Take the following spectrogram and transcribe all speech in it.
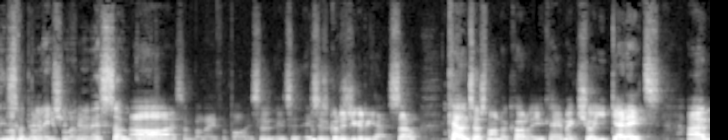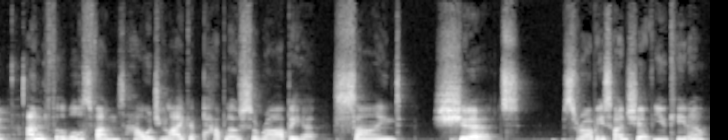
It's Love a bit of unbelievable. Isn't it? They're so good. Oh, it's unbelievable. It's, it's, it's as good as you're going to get. So, kettleandtoasterman.co.uk, make sure you get it. Um, and for the Wolves fans, how would you like a Pablo Sarabia signed shirt? Sarabia signed shirt for you, Kino?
